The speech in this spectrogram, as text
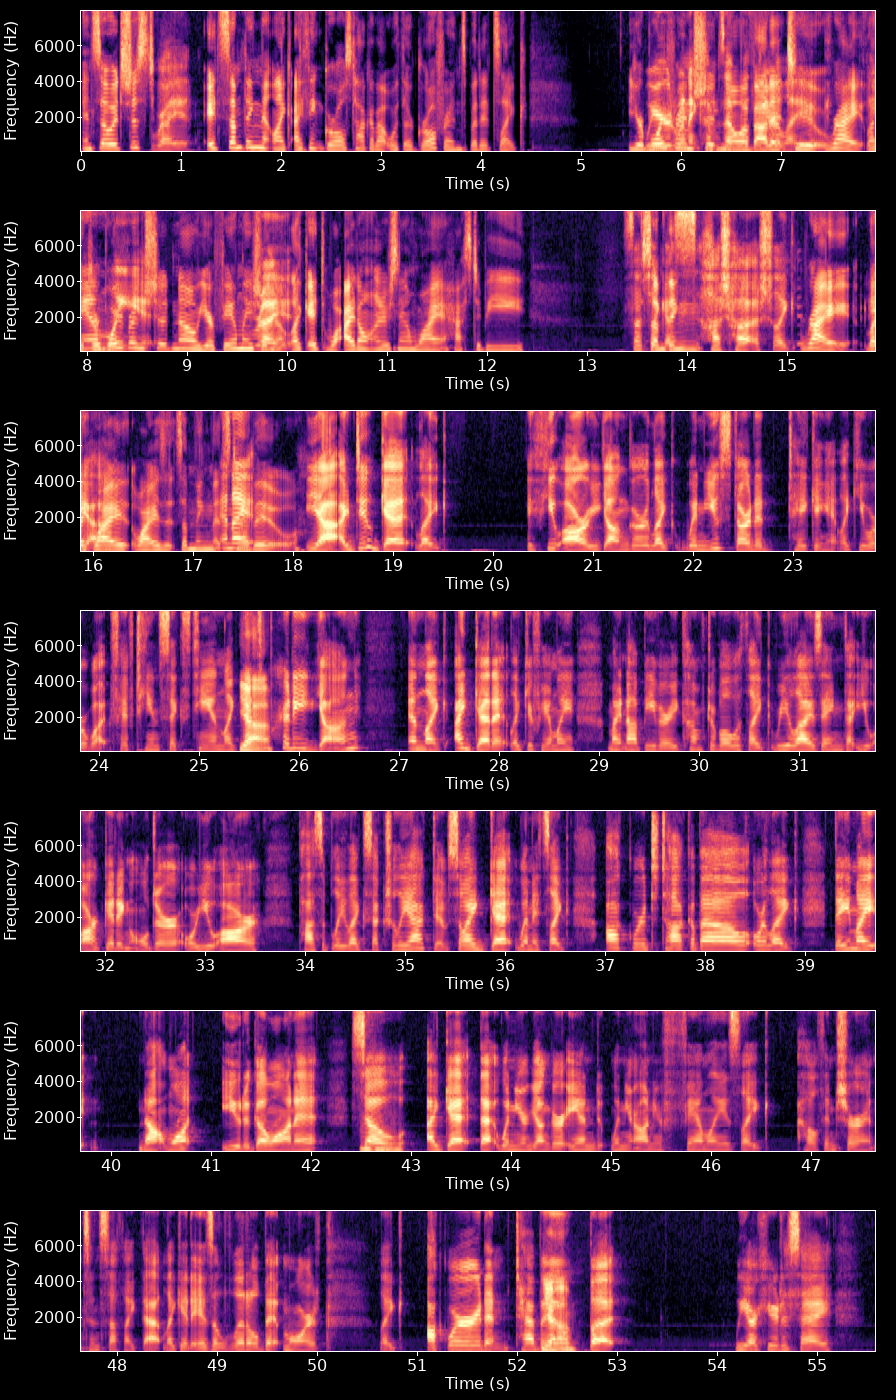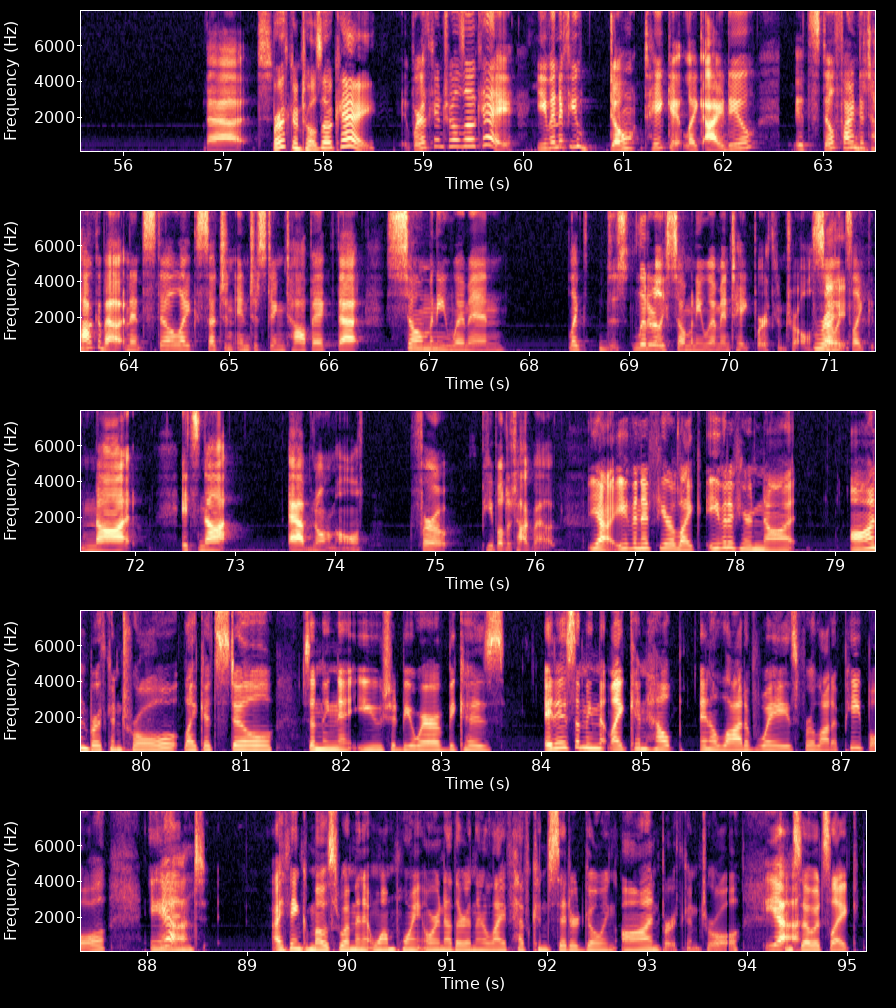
And so it's just Right. it's something that like I think girls talk about with their girlfriends, but it's like your Weird boyfriend should know about your, it too, like, right? Like your boyfriend should know, your family should know. Like it, I don't understand why it has to be Such a Something- s- hush hush. Like right. Like Yeah. why why is it something that's And I- taboo? yeah, I do get like if you are younger, like when you started taking it, like you were what, 15, 16, like Yeah. that's pretty young. And like I get it, like your family might not be very comfortable with like realizing that you are getting older or you are possibly like sexually active. So I get when it's like awkward to talk about or like they might not want you to go on it. So mm-hmm. I get that when you're younger and when you're on your family's like health insurance and stuff like that, like it is a little bit more like awkward and taboo. Yeah. But we are here to say that Birth control's okay. birth control's okay. Even if you don't take it like I do, it's still fine to talk about. And it's still like such an interesting topic that so many women, like literally so many women take birth control. So Right. it's like not, it's not abnormal for people to talk about. Yeah, even if you're like even if you're not on birth control, like it's still something that you should be aware of because it is something that like can help in a lot of ways for a lot of people Yeah. and I think most women at one point or another in their life have considered going on birth control. Yeah. And so it's like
